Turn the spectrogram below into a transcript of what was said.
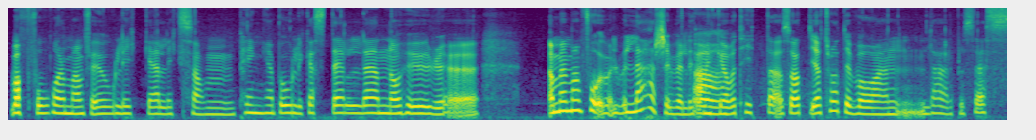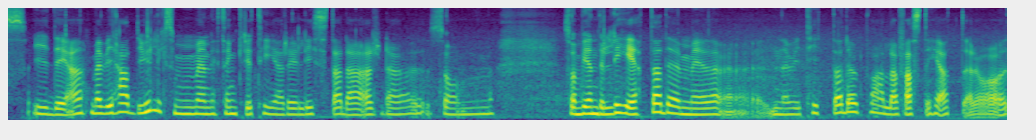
vad får man för olika liksom, pengar på olika ställen och hur... eh, Ja, men man får, lär sig väldigt Ja. mycket av att titta. Så att jag tror att det var en lärprocess i det. Men vi hade ju liksom en liten kriterielista där, där som, som vi ändå letade med när vi tittade på alla fastigheter. Och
